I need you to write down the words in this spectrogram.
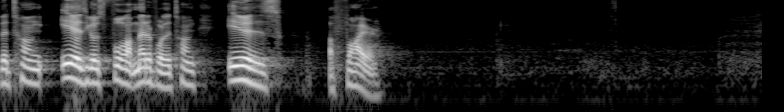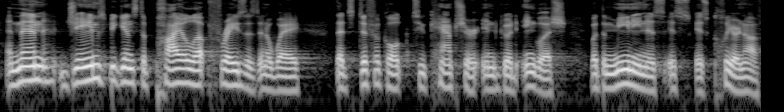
the tongue is, he goes full out metaphor, the tongue is a fire. And then James begins to pile up phrases in a way that's difficult to capture in good English, but the meaning is, is, is clear enough.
